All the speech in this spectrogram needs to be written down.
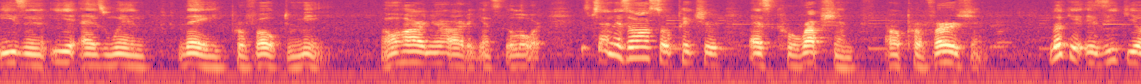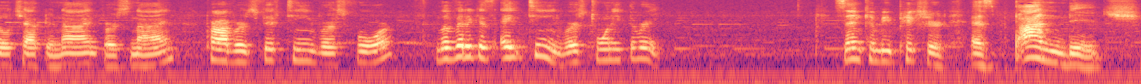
as when they provoked me. Don't harden your heart against the Lord. This sin is also pictured as corruption or perversion. Look at Ezekiel chapter 9, verse 9, Proverbs 15, verse 4, Leviticus 18, verse 23. Sin can be pictured as bondage.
